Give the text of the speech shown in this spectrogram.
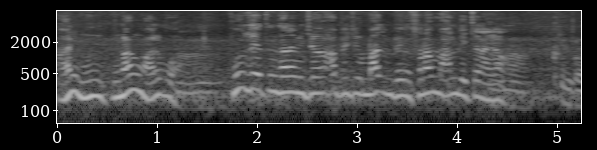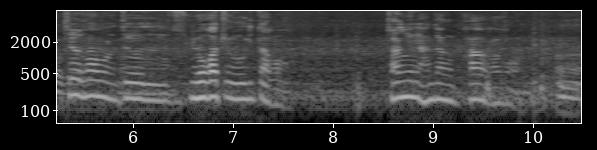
아니, 문, 군항 말고. 어, 군수했던 사람이 저 앞에 지금 맞은편에 소나무 많은 데 있잖아요. 어, 큰 거. 저 가면 저 묘가 쭉 있다고. 작년에 한 장 파가고. 어.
